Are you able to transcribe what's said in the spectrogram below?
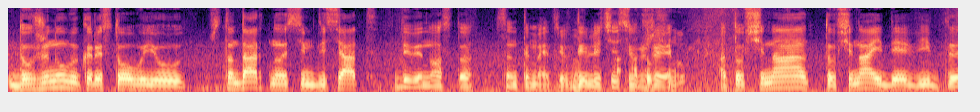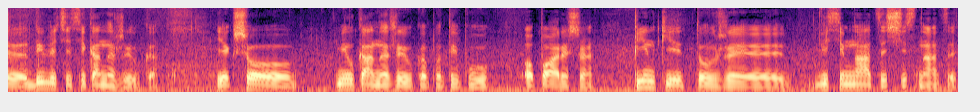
довжину використовую стандартно 70-90 сантиметрів, дивлячись А- а вже. А товщина, товщина йде від е, дивлячись, яка наживка. Якщо мілка наживка по типу опариша пінки, то вже 18-16.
